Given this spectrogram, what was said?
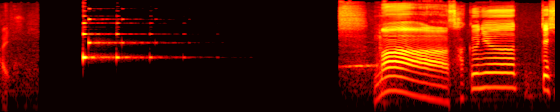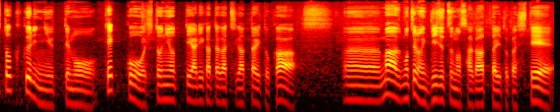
はいまあ搾乳って一括りに言っても結構人によってやり方が違ったりとかうんまあもちろん技術の差があったりとかして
